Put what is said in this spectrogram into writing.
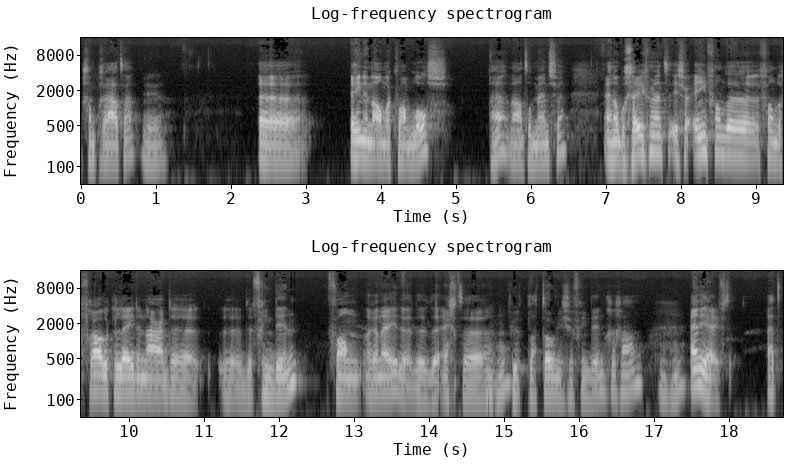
gaan praten. Ja. Eh, een en ander kwam los, hè, een aantal mensen. En op een gegeven moment is er een van de, van de vrouwelijke leden naar de, de vriendin van René, de, de, de echte Mhm. platonische vriendin, gegaan. Mhm. En die heeft het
